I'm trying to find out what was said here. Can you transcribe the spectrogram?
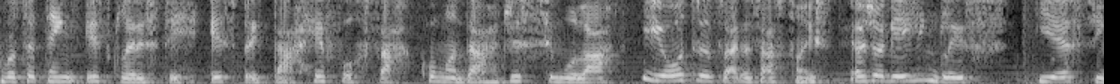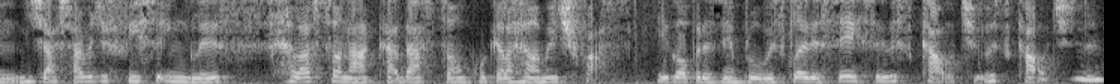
Você tem esclarecer, espreitar, reforçar, comandar, dissimular e outras várias ações. Eu joguei ele em inglês e é assim, já achava difícil em inglês relacionar cada ação com o que ela realmente faz. Igual, por exemplo, o esclarecer seria o scout. O scout né,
